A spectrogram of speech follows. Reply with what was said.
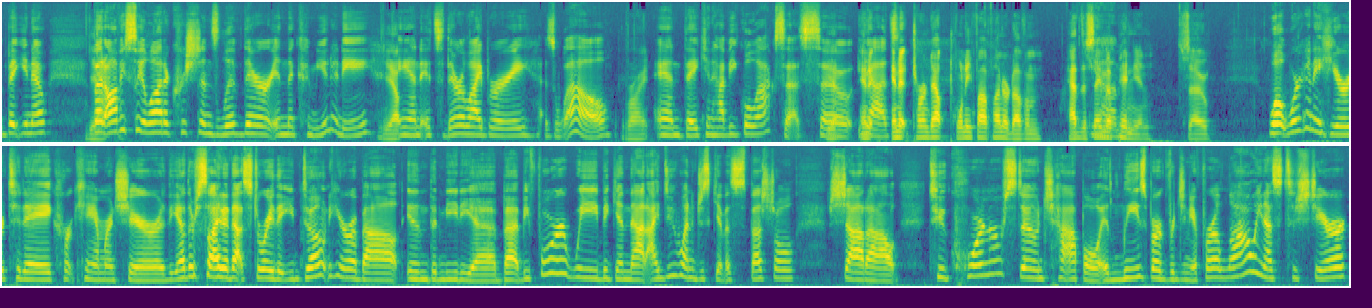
but you know, yeah. but obviously a lot of Christians live there in the community, yep. and it's their library as well. Right. And they can have equal access. So yep. and yeah, it, and it turned out 2,500 of them had the same yeah. opinion. So well, we're going to hear today Kirk Cameron share the other side of that story that you don't hear about in the media. But before we begin that, I do want to just give a special shout out to Cornerstone Chapel in Leesburg, Virginia, for allowing us to share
